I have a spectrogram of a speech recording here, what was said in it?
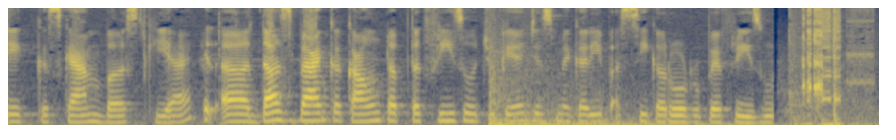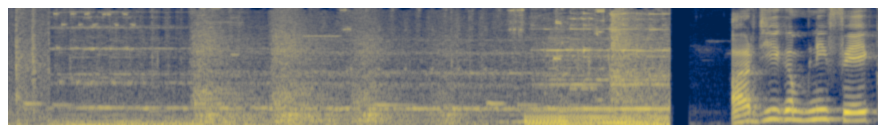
एक स्कैम बर्स्ट किया है। दस बैंक अकाउंट अब तक फ्रीज हो चुके हैं, जिसमें करीब अस्सी करोड़ रूपए फ्रीज हुए। आरजी कंपनी फेक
